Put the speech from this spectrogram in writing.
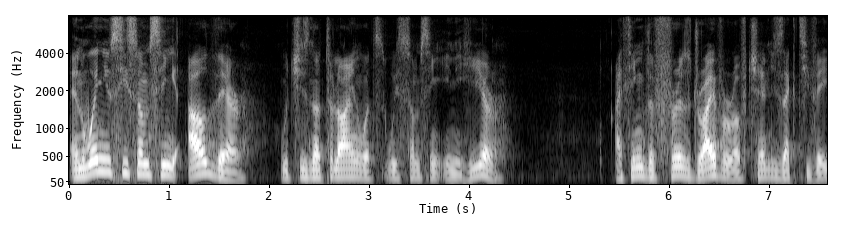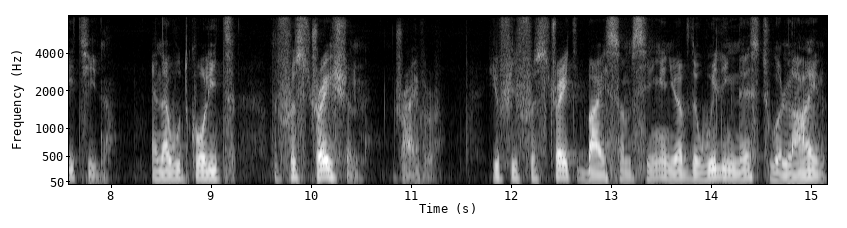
And when you see something out there which is not aligned with something in here, I think the first driver of change is activated, and I would call it the frustration driver. You feel frustrated by something, and you have the willingness to align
